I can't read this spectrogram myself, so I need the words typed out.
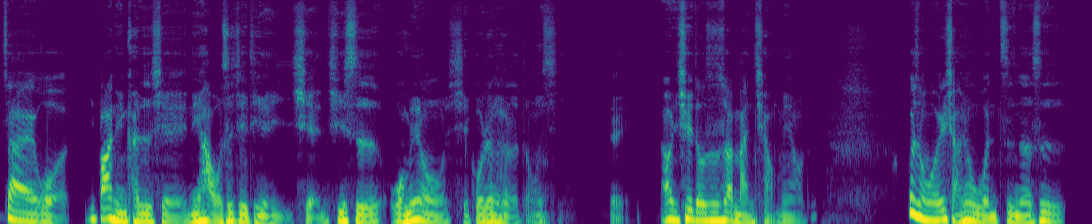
在我一八年开始写《你好，我是解体》以前，其实我没有写过任何的东西。对，然后一切都是算蛮巧妙的。为什么我也想用文字呢？是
